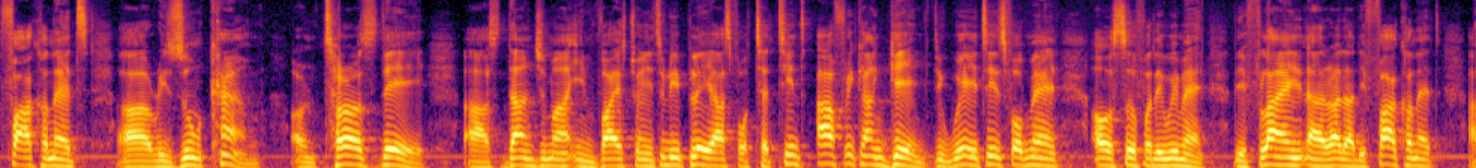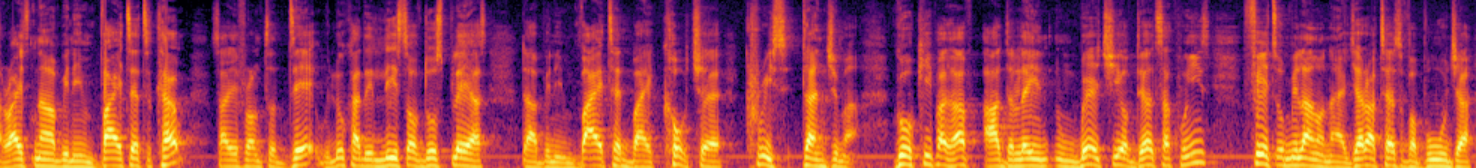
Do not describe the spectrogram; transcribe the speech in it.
Falconet uh, camp on Thursday as Danjuma invites 23 players for 13th African Games, the way it is for men, also for the women. The flying, uh, rather the Falconet are right now being invited to camp. Starting from today, we look at the list of those players that have been invited by coach uh, Chris Danjuma. Goalkeeper have Adeline Umbechi of Delta Queens, Faith Omilan of Nigeria Test of Abuja,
